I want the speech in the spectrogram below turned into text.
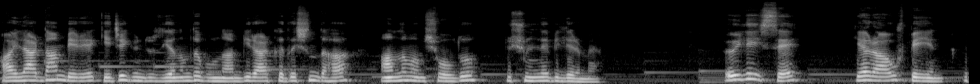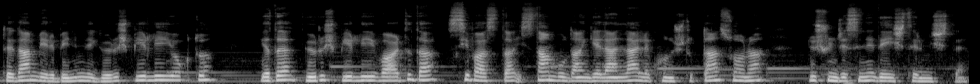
Aylardan beri gece gündüz yanımda bulunan bir arkadaşın daha anlamamış olduğu düşünülebilir mi? Öyleyse ya Rauf Bey'in öteden beri benimle görüş birliği yoktu ya da görüş birliği vardı da Sivas'ta İstanbul'dan gelenlerle konuştuktan sonra düşüncesini değiştirmişti.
